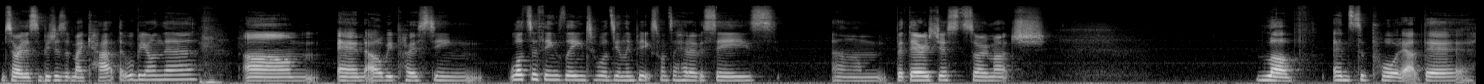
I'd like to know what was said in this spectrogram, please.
I'm sorry, there's some pictures of my cat that will be on there. Um, and I'll be posting lots of things leading towards the Olympics once I head overseas. Um, but there is just so much love and support out there.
